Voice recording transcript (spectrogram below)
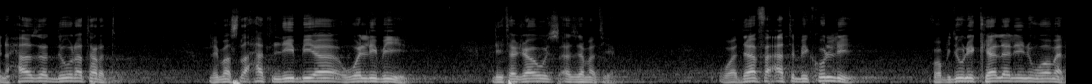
انحازت دون تردد لمصلحة ليبيا والليبيين لتجاوز أزمتهم ودافعت بكل وبدون كلل ومل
